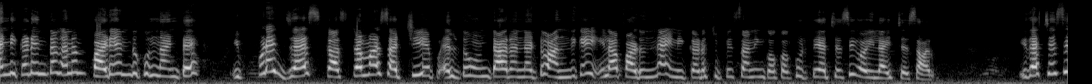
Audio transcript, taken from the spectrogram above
అండ్ ఇక్కడ ఎంతగానం పడేందుకుందంటే ఇప్పుడే జస్ట్ కస్టమర్స్ వచ్చి వెళ్తూ ఉంటారు అన్నట్టు అందుకే ఇలా పడుంది. అండ్ ఇక్కడ చూపిస్తాను. ఇంకొక కుర్తీ వచ్చేసి ఇలా ఇచ్చేసారు. ఇది వచ్చేసి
